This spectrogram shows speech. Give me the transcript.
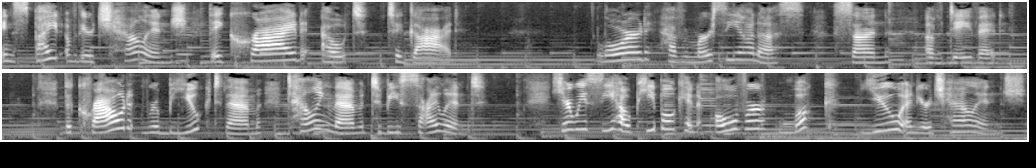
In spite of their challenge, they cried out to God, Lord, have mercy on us, Son of David. The crowd rebuked them, telling them to be silent. Here we see how people can overlook you and your challenge.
